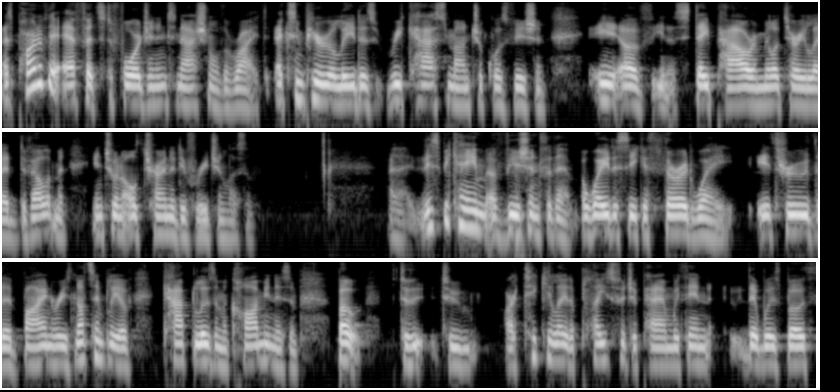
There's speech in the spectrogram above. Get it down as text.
As part of their efforts to forge an international of the right, ex-imperial leaders recast Manchukuo's vision eh, of you know, state power and military-led development into an alternative regionalism. And uh, this became a vision for them, a way to seek a third way eh, through the binaries, not simply of capitalism and communism, but to, to articulate a place for Japan within that was both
